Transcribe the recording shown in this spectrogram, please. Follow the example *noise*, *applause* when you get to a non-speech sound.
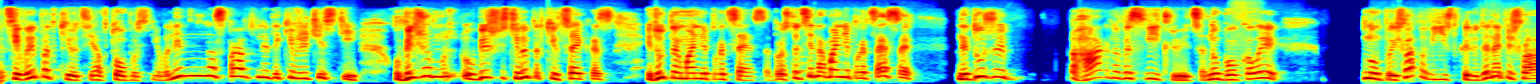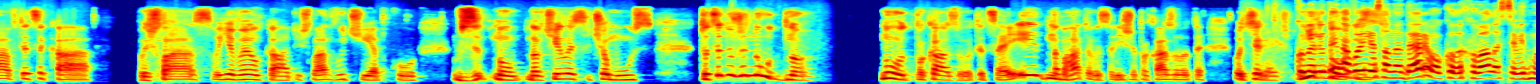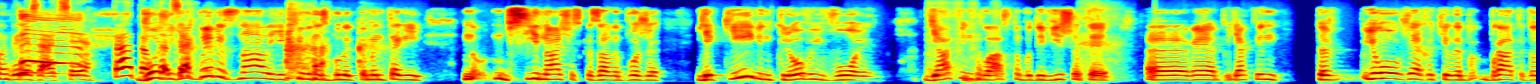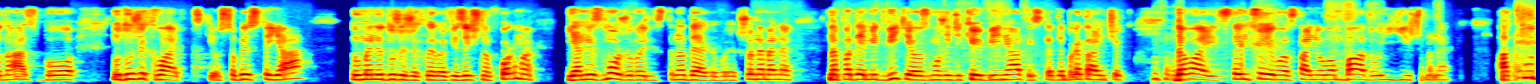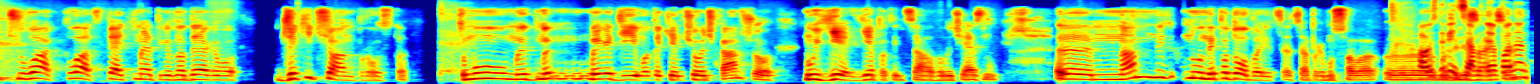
оці випадки, оці автобусні, вони насправді не такі вже часті. У більшому у більшості випадків це якраз ідуть нормальні процеси. Просто ці нормальні процеси не дуже гарно висвітлюються. Ну бо коли ну, прийшла повістка, людина пішла в ТЦК, прийшла своє ВЛК, пішла в учебку, ну, навчилася чомусь, то це дуже нудно. Ну, от показувати це, і набагато веселіше показувати оці речі. Коли Ніхто людина із- вилізла на дерево, коли ховалася від мобілізації. Та, тобто Боже, це... якби ви знали, які у нас *laughs* були коментарі. Ну, всі наші сказали, Боже, який він кльовий воїн, як він класно буде вішати е, реп, як він. Та його вже хотіли брати до нас, бо ну дуже хвацькі. Особисто я, ну, в мене дуже жахлива фізична форма. Я не зможу вилізти на дерево. Якщо на мене нападе медвідь, я його зможу тільки обійняти і сказати, братанчик, *laughs* давай станцюємо останню ламбаду і їж мене. А тут чувак, клац 5 метрів на дерево, Джекі Чан просто. Тому ми, ми, ми радіємо таким чувачкам, що ну є, є потенціал величезний. Е, нам не, ну, не подобається ця примусова е, А ось дивіться, пане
